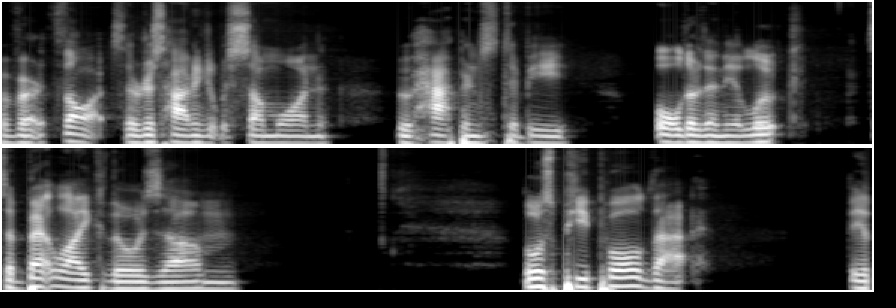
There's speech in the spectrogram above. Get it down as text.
perverted thoughts. They're just having it with someone who happens to be older than they look. It's a bit like those um those people that they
